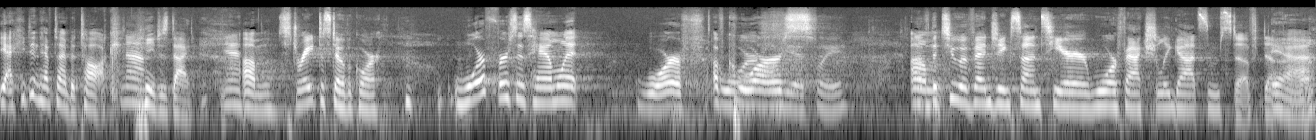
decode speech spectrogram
Yeah, he didn't have time to talk. Nah. He just died. Yeah. Um, Straight to Sto-vo-kor. Worf versus Hamlet. Worf, of course. of Um, the two avenging sons here, Worf actually got some stuff done. Yeah.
